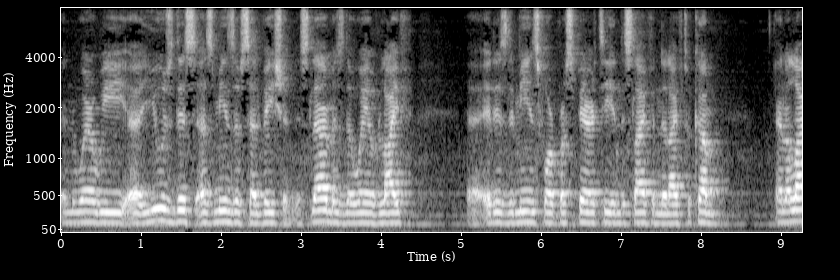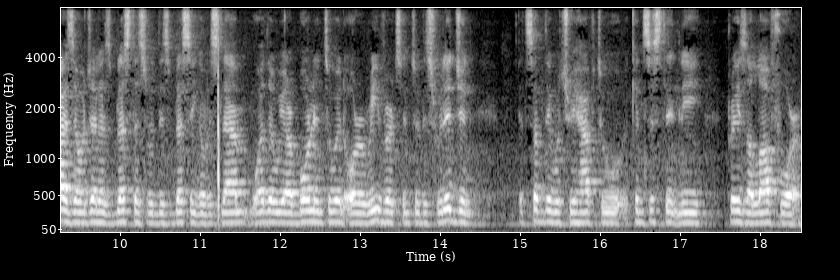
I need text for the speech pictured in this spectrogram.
and where we use this as means of salvation. Islam is the way of life uh, it is the means for prosperity in this life and the life to come. And Allah Azza has blessed us with this blessing of Islam, whether we are born into it or reverts into this religion. It's something which we have to consistently praise Allah for.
